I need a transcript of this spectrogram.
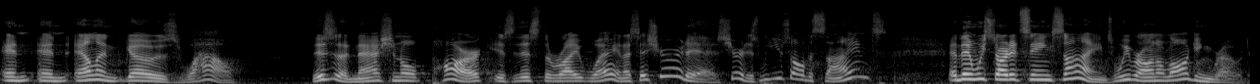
And, and Ellen goes, Wow, this is a national park. Is this the right way? And I said, Sure it is. Sure it is. We use all the signs. And then we started seeing signs. We were on a logging road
